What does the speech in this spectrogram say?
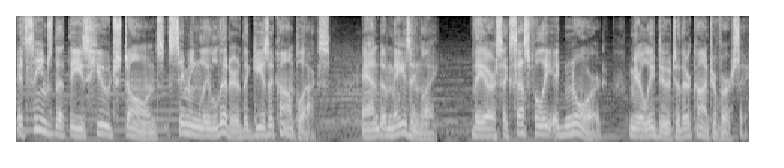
It seems that these huge stones seemingly litter the Giza complex, and amazingly, they are successfully ignored merely due to their controversy.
